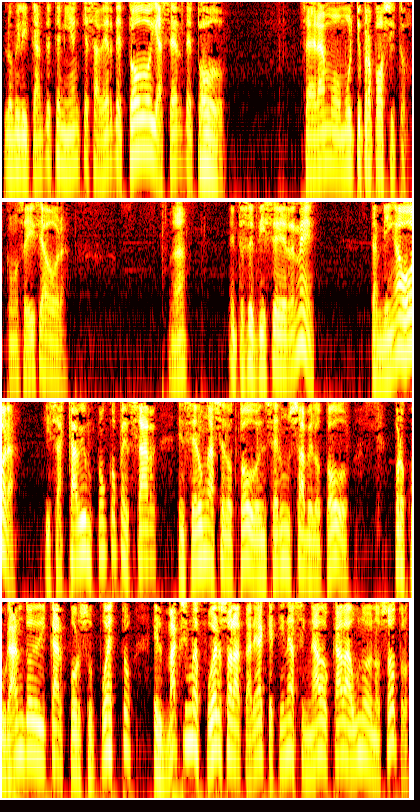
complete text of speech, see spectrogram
los militantes tenían que saber de todo y hacer de todo. O sea, éramos multipropósitos, como se dice ahora. Entonces dice René, también ahora quizás cabe un poco pensar en ser un hacelo todo, en ser un sabelo todo, procurando dedicar, por supuesto, el máximo esfuerzo a la tarea que tiene asignado cada uno de nosotros,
